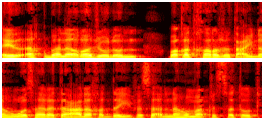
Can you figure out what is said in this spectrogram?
إذ أقبل رجل وقد خرجت عيناه وسالتا على خديه فسألناه ما قصتك.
